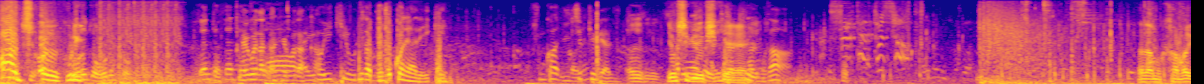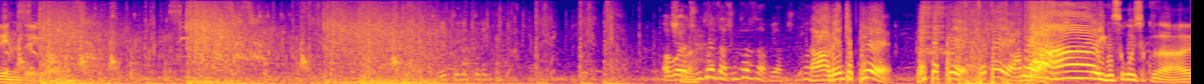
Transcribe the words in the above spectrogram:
아 주, 어 우리 오른쪽, 오른쪽. 센터, 센터. 개구 낚아 개구 와, 낚아. 이거 2킬 우리가 무조건 해야 돼 2킬. 중간 60킬이야. 어, 여기. 60, 60 개. 나도 한번 가봐야겠는데 이거. 1킬, 1킬, 1킬. 아, 뭐야, 중컨사, 중컨사. 미안, 중컨사. 아 왼쪽 필 빼빼 빼 빼빼 안. 아, 이거 쏘고 있었구나. 아유.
